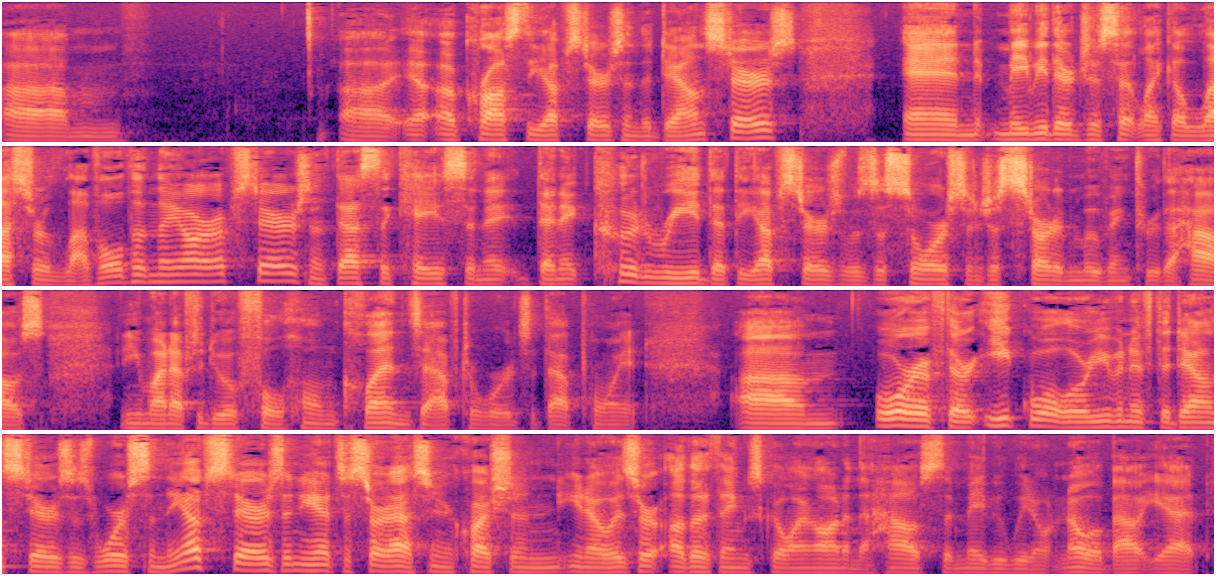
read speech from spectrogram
um, uh, across the upstairs and the downstairs? and maybe they're just at like a lesser level than they are upstairs. And if that's the case, then it then it could read that the upstairs was the source and just started moving through the house, and you might have to do a full home cleanse afterwards at that point. Um, or if they're equal, or even if the downstairs is worse than the upstairs, then you have to start asking your question. You know, is there other things going on in the house that maybe we don't know about yet?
